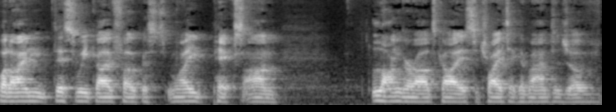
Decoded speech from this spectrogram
but I'm this week I've focused my picks on longer odds guys to try to take advantage of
